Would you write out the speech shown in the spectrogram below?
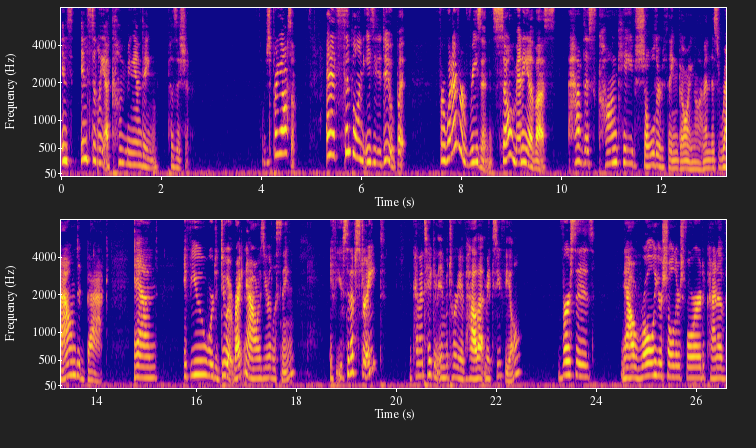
In- instantly a commanding position, which is pretty awesome. And it's simple and easy to do, but for whatever reason, so many of us have this concave shoulder thing going on and this rounded back. And if you were to do it right now as you're listening, if you sit up straight, kind of take an inventory of how that makes you feel versus now roll your shoulders forward, kind of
